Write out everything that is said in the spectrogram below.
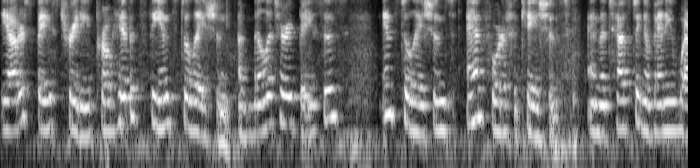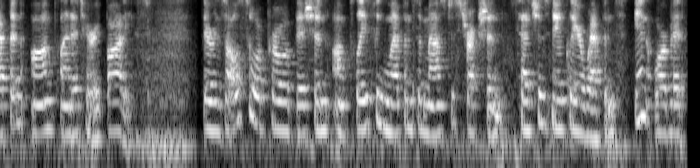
The Outer Space Treaty prohibits the installation of military bases, installations, and fortifications, and the testing of any weapon on planetary bodies. There is also a prohibition on placing weapons of mass destruction, such as nuclear weapons, in orbit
